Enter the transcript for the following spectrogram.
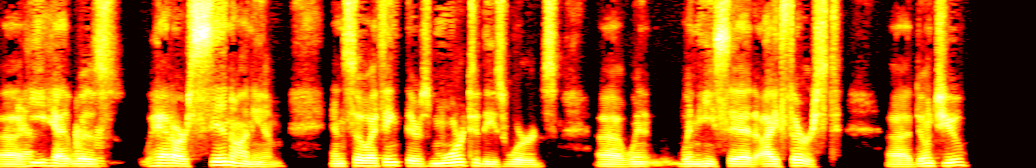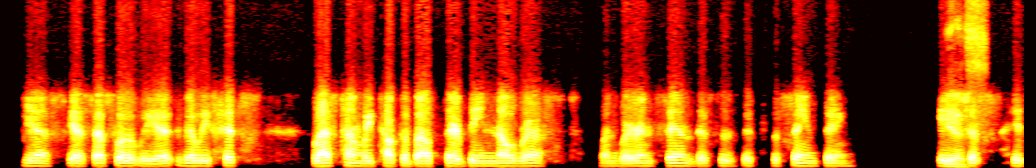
uh, yeah. he had mm-hmm. was had our sin on him. And so I think there's more to these words uh, when when he said, "I thirst." Uh, don't you? Yes, yes, absolutely. It really fits. Last time we talked about there being no rest when we're in sin. This is it's the same thing. He's yes. just his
